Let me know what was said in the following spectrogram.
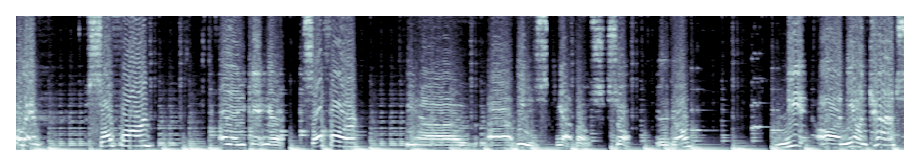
Okay, so far, oh yeah, you can't hear it. So far, we have uh, these. Yeah, those. So, here we go. Ne uh, neon cats.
